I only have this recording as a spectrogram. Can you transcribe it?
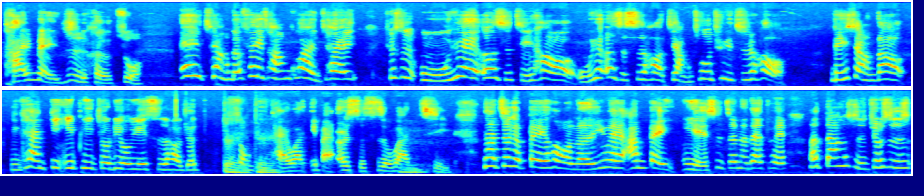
台美日合作。哎，讲得非常快，才就是五月二十几号，五月二十四号讲出去之后，没想到你看第一批就六月四号就送给台湾一百二十四万剂。那这个背后呢，因为安倍也是真的在推，那当时就是。”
